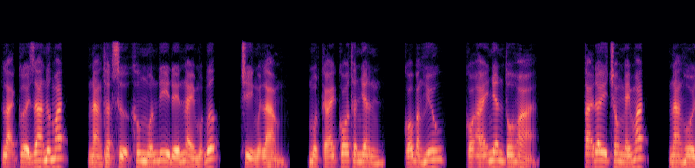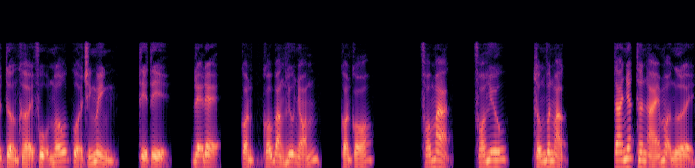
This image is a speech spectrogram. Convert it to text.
lại cười ra nước mắt, nàng thật sự không muốn đi đến này một bước, chỉ nguyện làm, một cái có thân nhân, có bằng hữu, có ái nhân Tô Hòa. Tại đây trong nháy mắt, nàng hồi tưởng khởi phụ mẫu của chính mình, tỷ tỷ, đệ đệ, còn có bằng hữu nhóm, còn có Phó Mạc, Phó Hữu, Tống Vân Mặc. Ta nhất thân ái mọi người.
